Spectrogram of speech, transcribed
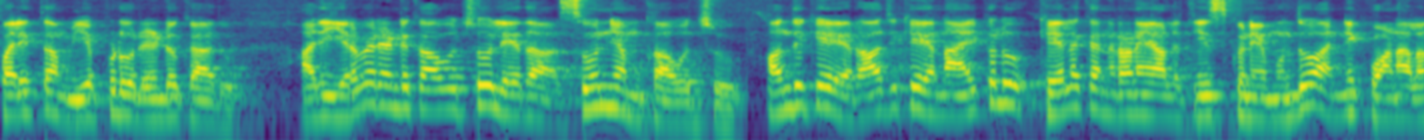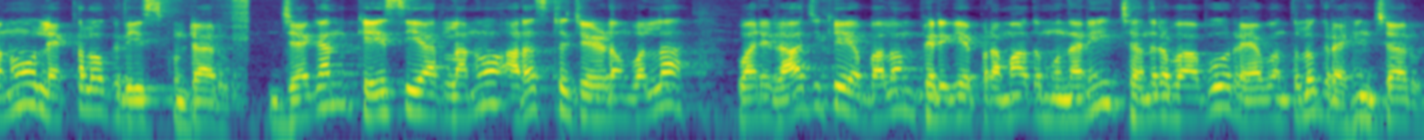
ఫలితం ఎప్పుడూ రెండు కాదు. అది ఇరవై రెండు కావచ్చు లేదా శూన్యం కావచ్చు. అందుకే రాజకీయ నాయకులు కీలక నిర్ణయాలు తీసుకునే ముందు అన్ని కోణాలను లెక్కలోకి తీసుకుంటారు. జగన్ కేసీఆర్లను అరెస్టు చేయడం వల్ల వారి రాజకీయ బలం పెరిగే ప్రమాదం ఉందని చంద్రబాబు రేవంత్లు గ్రహించారు.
